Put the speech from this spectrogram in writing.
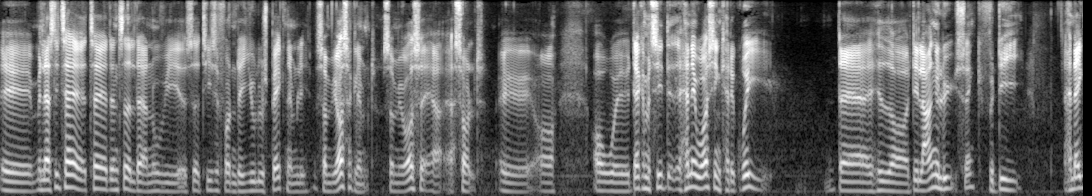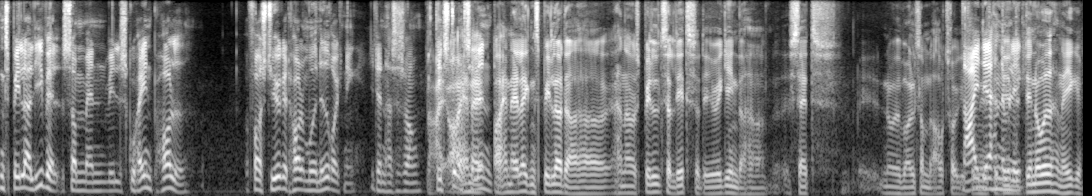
Øh, men lad os lige tage, tage den seddel der, nu vi sidder og teaser for den. Det er Julius Bæk nemlig, som vi også har glemt, som jo også er, er solgt. Øh, og og øh, der kan man sige, at han er jo også i en kategori, der hedder det lange lys, ikke? fordi han er ikke en spiller alligevel, som man ville skulle have ind på holdet for at styrke et hold mod nedrykning i den her sæson. det er et og stort han talent. Er, og han er heller ikke en spiller, der har, han har jo spillet så lidt, så det er jo ikke en, der har sat noget voldsomt aftryk. Nej, det er han nemlig det, ikke. Det er noget, han ikke,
